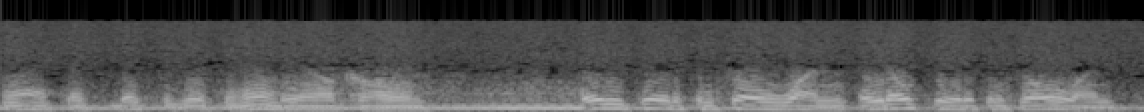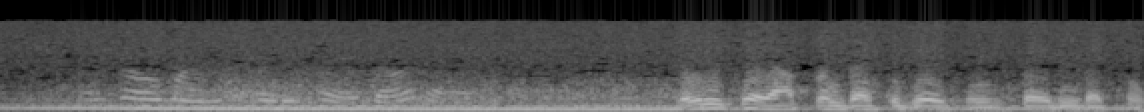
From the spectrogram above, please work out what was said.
Right, that's big to just ahead. Yeah, I'll call in. 80K to control one. 80K to control one. Control 1, 30K, go ahead. 80K out for investigation. Third and Bixel.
